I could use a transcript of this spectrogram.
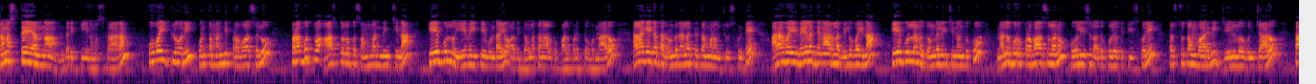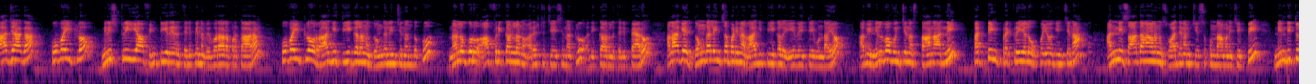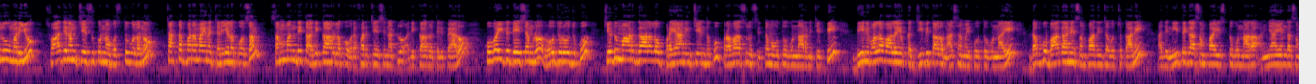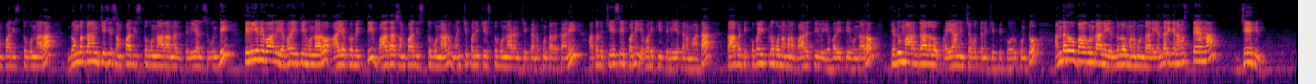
నమస్తే అన్న అందరికీ నమస్కారం. కువైట్లోని కొంతమంది ప్రవాసులు ప్రభుత్వ ఆస్తులకు సంబంధించిన కేబుల్లు ఏవైతే ఉన్నాయో అవి దొంగతనాలకు పాల్పడుతూ ఉన్నారు. అలాగే గత రెండు నెలల క్రితం మనం చూసుకుంటే అరవై వేల దినారుల విలువైన కేబుళ్ళను దొంగలించినందుకు నలుగురు ప్రవాసులను పోలీసులు అదుపులోకి తీసుకొని ప్రస్తుతం వారిని జైలులో ఉంచారు. తాజాగా కువైట్లో మినిస్ట్రీ ఆఫ్ ఇంటీరియర్ తెలిపిన వివరాల ప్రకారం కువైట్లో రాగి తీగలను దొంగిలించినందుకు నలుగురు ఆఫ్రికన్లను అరెస్టు చేసినట్లు అధికారులు తెలిపారు. అలాగే దొంగలించబడిన రాగి తీగలు ఏవైతే ఉన్నాయో అవి నిల్వ ఉంచిన స్థానాన్ని కట్టింగ్ ప్రక్రియలో ఉపయోగించిన అన్ని సాధనాలను స్వాధీనం చేసుకున్నామని చెప్పి నిందితులు మరియు స్వాధీనం చేసుకున్న వస్తువులను చట్టపరమైన చర్యల కోసం సంబంధిత అధికారులకు రెఫర్ చేసినట్లు అధికారులు తెలిపారు. కువైట్ దేశంలో రోజు రోజుకు చెడు మార్గాలలో ప్రయాణించేందుకు ప్రవాసులు సిద్ధమవుతూ ఉన్నారని చెప్పి దీనివల్ల వాళ్ళ యొక్క జీవితాలు నాశనమైపోతూ ఉన్నాయి. డబ్బు బాగానే సంపాదించవచ్చు కానీ అది నీతిగా సంపాదిస్తూ ఉన్నారా అన్యాయంగా సంపాదిస్తూ ఉన్నారా దొంగతనం చేసి సంపాదిస్తూ ఉన్నారా అన్నది తెలియాల్సి ఉంది. తెలియని వారు ఎవరైతే ఉన్నారో ఆ యొక్క వ్యక్తి బాగా సంపాదిస్తూ ఉన్నాడు మంచి పని చేస్తూ ఉన్నాడని చెప్పి అనుకుంటారు కానీ అతడు చేసే పని ఎవరికీ తెలియదన్నమాట. కాబట్టి కువైట్లో ఉన్న మన భారతీయులు ఎవరైతే ఉన్నారో చెడు మార్గాలలో ప్రయాణించవద్దని చెప్పి కోరుకుంటూ అందరూ బాగుండాలి ఎందులో మనం ఉండాలి. అందరికీ నమస్తే అన్న. जय हिंद।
